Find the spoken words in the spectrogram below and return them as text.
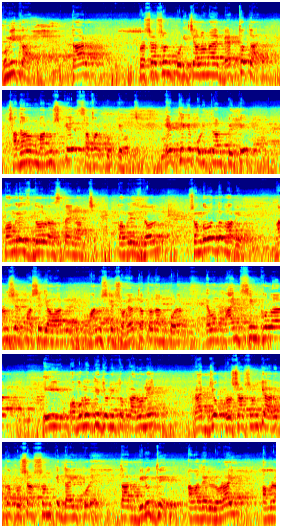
ভূমিকায়, তার প্রশাসন পরিচালনায় ব্যর্থতায় সাধারণ মানুষকে সাফার করতে হচ্ছে। এর থেকে পরিত্রাণ পেতে কংগ্রেস দল রাস্তায় নামছে। কংগ্রেস দল সংঘবদ্ধভাবে মানুষের পাশে যাওয়ার, মানুষকে সহায়তা প্রদান করা এবং আইন শৃঙ্খলার এই অবনতিজনিত কারণে রাজ্য প্রশাসনকে, আরক্ষা প্রশাসনকে দায়ী করে তার বিরুদ্ধে আমাদের লড়াই আমরা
